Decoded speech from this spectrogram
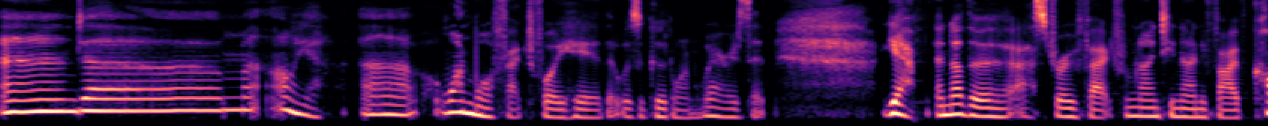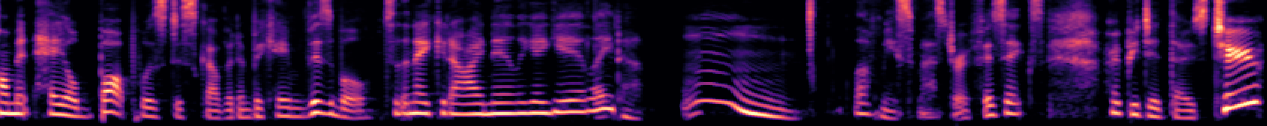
And, um, oh yeah, uh, one more fact for you here that was a good one. Where is it? Yeah, another astro fact from 1995. Comet Hale Bopp was discovered and became visible to the naked eye nearly a year later. Hmm. Love me some astrophysics. Hope you did those too.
